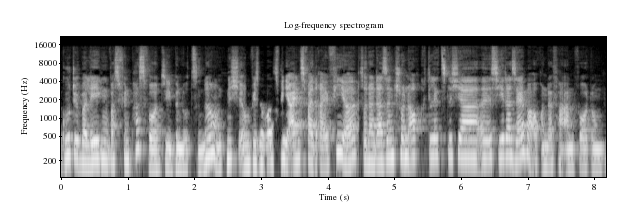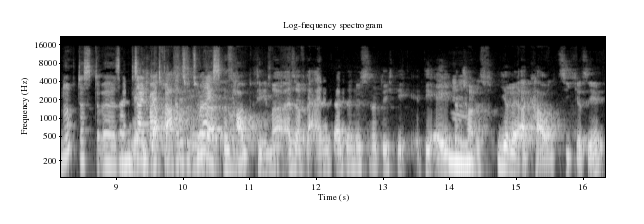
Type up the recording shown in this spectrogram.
gut überlegen, was für ein Passwort sie benutzen, ne? Und nicht irgendwie sowas wie 1, 2, 3, 4, sondern da sind schon auch letztlich ja, ist jeder selber auch in der Verantwortung, ne? Das, äh, sein, ja, seinen Beitrag glaub, dazu zu leisten. Das, das Hauptthema. Also auf der einen Seite müssen natürlich die, die Eltern mhm. schauen, dass ihre Accounts sicher sind.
